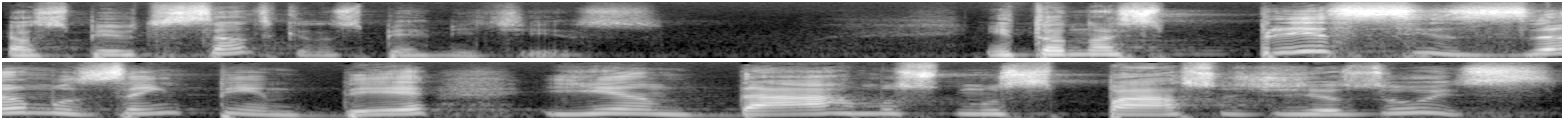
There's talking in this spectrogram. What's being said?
É o Espírito Santo que nos permite isso. Então nós precisamos entender e andarmos nos passos de Jesus.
